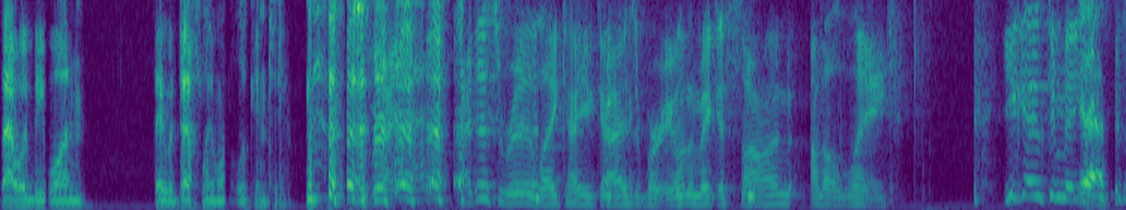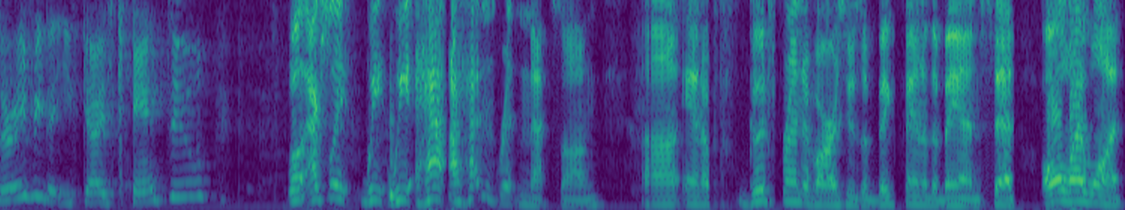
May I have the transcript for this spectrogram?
that would be one they would definitely want to look into. I just really like how you guys were able to make a song on a lake. You guys can make. Yes. Is there anything that you guys can't do? Well, actually, we we ha- I hadn't written that song, uh, and a f- good friend of ours who's a big fan of the band said, "All I want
